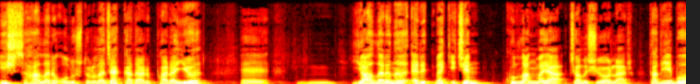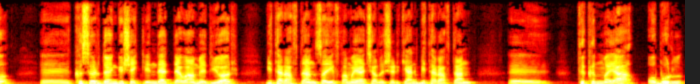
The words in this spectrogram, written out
iş sahaları oluşturulacak kadar parayı e, yağlarını eritmek için kullanmaya çalışıyorlar. Tabii bu e, kısır döngü şeklinde devam ediyor. Bir taraftan zayıflamaya çalışırken bir taraftan e, tıkınmaya, obur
